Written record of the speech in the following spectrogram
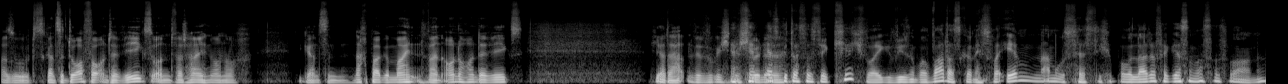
Also das ganze Dorf war unterwegs und wahrscheinlich noch, noch die ganzen Nachbargemeinden waren auch noch unterwegs. Ja, da hatten wir wirklich Ja, eine ich habe schöne. erst gedacht, das wäre Kirchweih gewesen, aber war das gar nicht. Es war irgendein anderes Fest. Ich habe aber leider vergessen, was das war. Ne?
